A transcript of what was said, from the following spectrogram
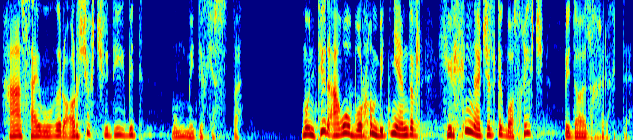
хаа сайгүйгээр оршигч гэдгийг бид мөн мэдэх ёстой. Мөн тэр агуу бурхан бидний амьдралд хэрхэн ажилдаг болохыг ч бид ойлгох хэрэгтэй.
